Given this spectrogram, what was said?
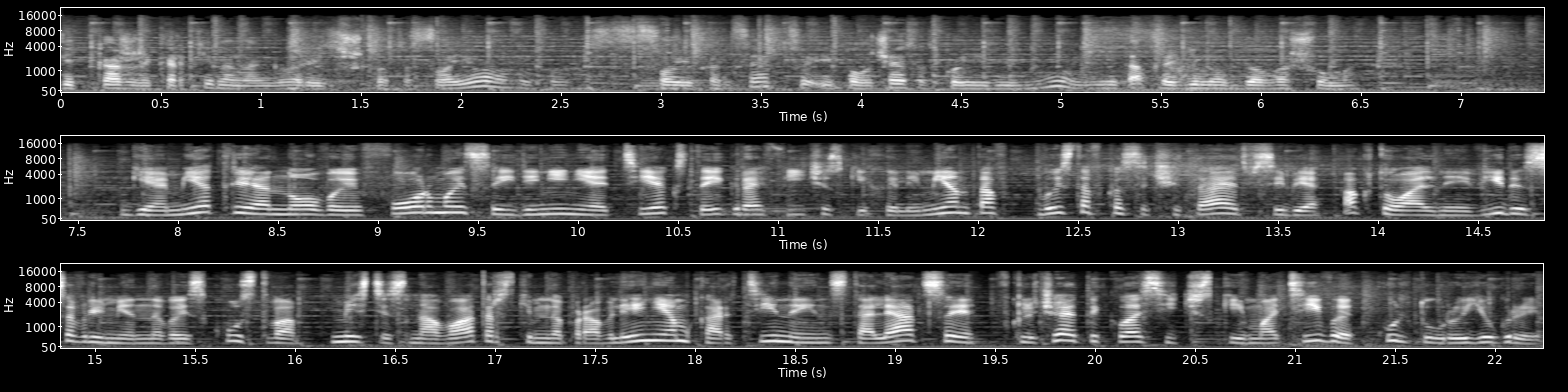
Ведь каждая картина, она говорит что-то свое, свою концепцию, и получается такой ну, метафора единого белого шума. Геометрия, новые формы, соединение текста и графических элементов выставка сочетает в себе актуальные виды современного искусства. Вместе с новаторским направлением картины и инсталляции включают и классические мотивы культуры Югры.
